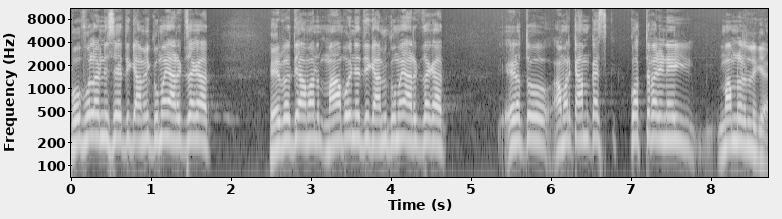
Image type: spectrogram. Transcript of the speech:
বউ ফোলার নিচে এদিকে আমি ঘুমাই আরেক জায়গাত এর মধ্যে আমার মা বোনের দিকে আমি ঘুমাই আরেক জায়গাত এটা তো আমার কাম কাজ করতে পারি না এই মামলার লিগে।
